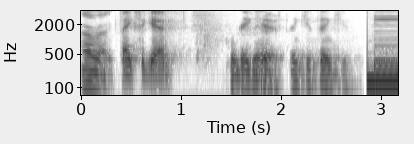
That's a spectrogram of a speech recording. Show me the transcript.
All right. Thanks again. Take, Take care. care. Thank you. Thank you.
